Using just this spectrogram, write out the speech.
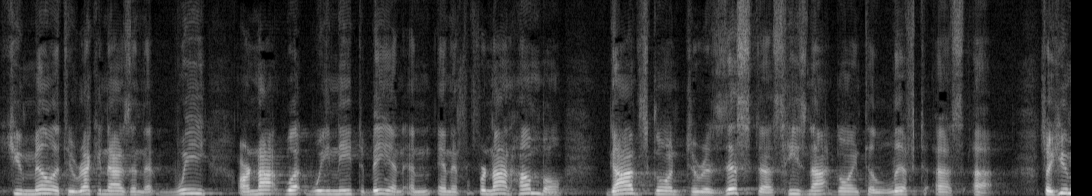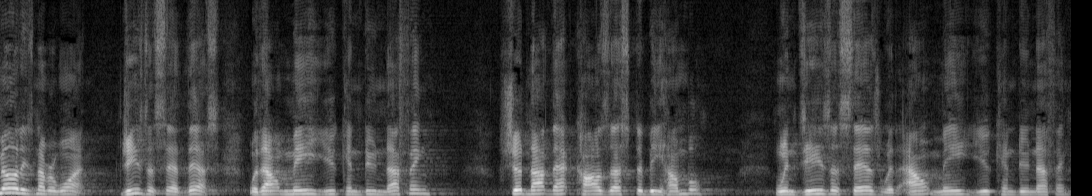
humility, recognizing that we are not what we need to be. And, and, and if we're not humble, God's going to resist us. He's not going to lift us up. So, humility is number one. Jesus said this without me, you can do nothing. Should not that cause us to be humble? When Jesus says, without me, you can do nothing.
